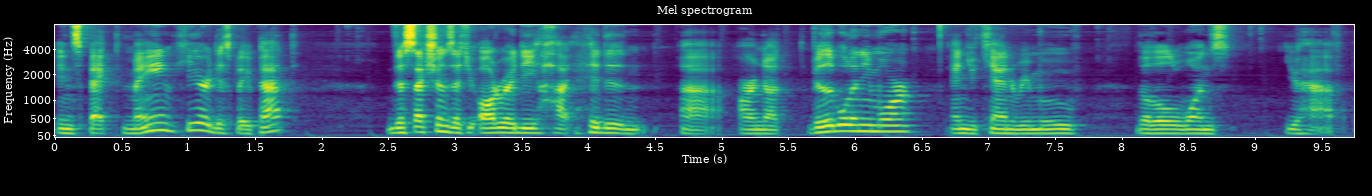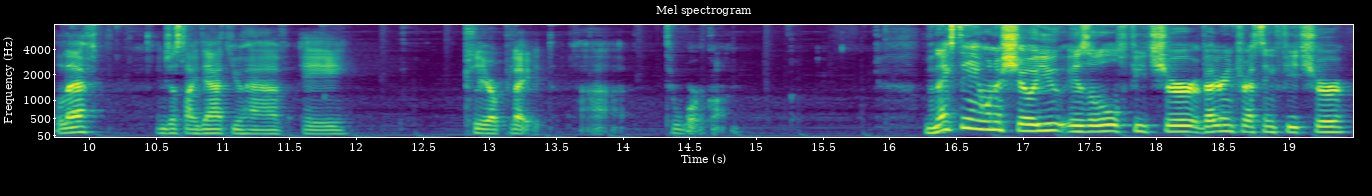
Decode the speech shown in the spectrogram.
inspect main here, display path, the sections that you already hidden uh, are not visible anymore, and you can remove the little ones you have left and just like that, you have a clear plate uh, to work on. The next thing I want to show you is a little feature, very interesting feature,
